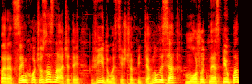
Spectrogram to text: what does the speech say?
Перед цим хочу зазначити, відомості, що підтягнулися, можуть не співпадати.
